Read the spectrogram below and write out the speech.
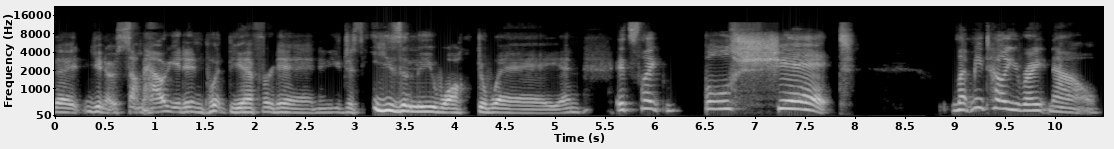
that you know somehow you didn't put the effort in and you just easily walked away. And it's like bullshit. Let me tell you right now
